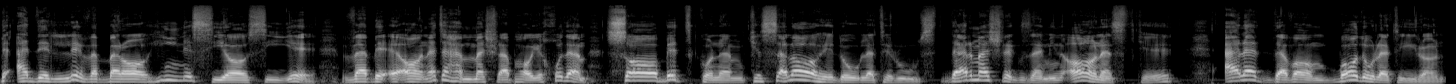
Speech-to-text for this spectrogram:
به ادله و براهین سیاسیه و به اعانت هم مشربهای خودم ثابت کنم که صلاح دولت روس در مشرق زمین آن است که علت دوام با دولت ایران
